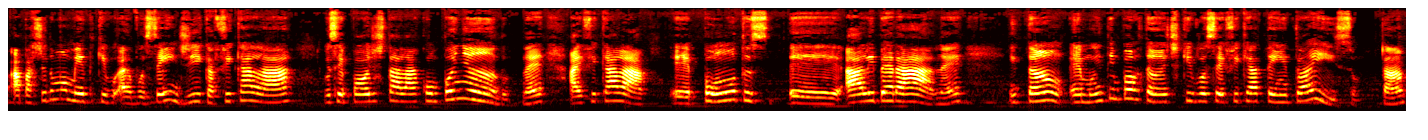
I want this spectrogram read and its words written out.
a partir do momento que eh, você indica, fica lá. Você pode estar lá acompanhando, né? Aí fica lá, é, pontos é, a liberar, né? Então, é muito importante que você fique atento a isso, tá?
